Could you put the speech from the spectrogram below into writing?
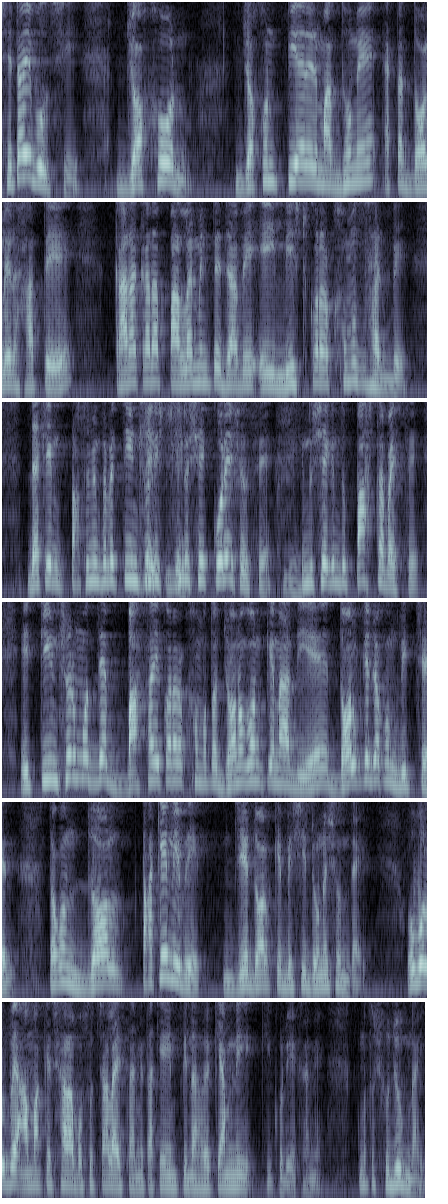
সেটাই বলছি। যখন যখন পিয়ারের মাধ্যমে একটা দলের হাতে কারা কারা পার্লামেন্টে যাবে এই লিস্ট করার ক্ষমতা থাকবে দেখেন প্রাথমিকভাবে তিনশো লিস্ট কিন্তু সে করেই ফেলছে কিন্তু সে কিন্তু পাঁচটা পাইছে। এই তিনশোর মধ্যে বাছাই করার ক্ষমতা জনগণকে না দিয়ে দলকে যখন দিচ্ছেন তখন দল তাকে নেবে যে দলকে বেশি ডোনেশন দেয়। ও বলবে, আমাকে সারা বছর চালাইছে, আমি তাকে এমপি না হয়ে কেমনি কি করি এখানে? কোনো তো সুযোগ নাই।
